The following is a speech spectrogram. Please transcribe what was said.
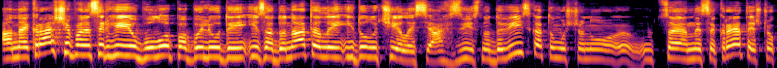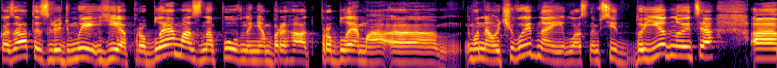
А найкраще, пане Сергію, було б, аби люди і задонатили, і долучилися, звісно, до війська, тому що ну це не секрет, і що казати, з людьми є проблема з наповненням бригад. Проблема е, вона очевидна, і власне всі доєднуються. Е,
